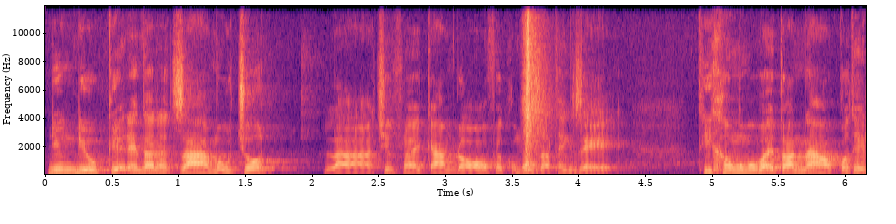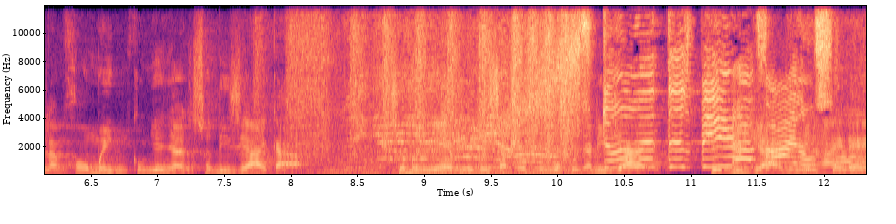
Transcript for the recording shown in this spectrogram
Nhưng điều kiện anh ta đặt ra mấu chốt là chiếc flycam đó phải có một giá thành rẻ. Thì không có một bài toán nào có thể làm khó mình cũng như nhà sản xuất DJI cả. Chào mừng anh em đến với sản phẩm mới nhất của nhà DJI, chiếc DJI Mini 2 này.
